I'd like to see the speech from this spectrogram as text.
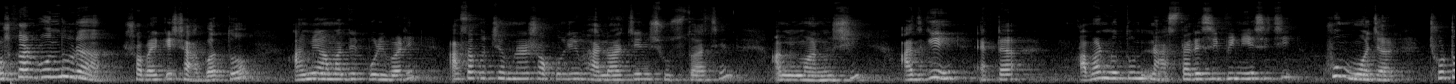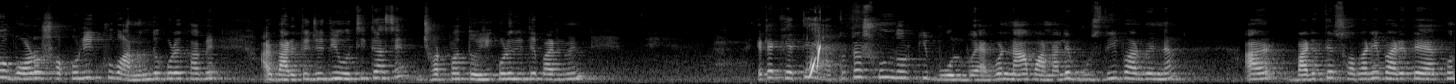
নমস্কার বন্ধুরা, সবাইকে স্বাগত। আমি আমাদের পরিবারে। আশা করছি আপনারা সকলেই ভালো আছেন, সুস্থ আছেন। আমি মানসী। আজকে একটা আবার নতুন নাস্তা রেসিপি নিয়ে এসেছি। খুব মজার। ছোট, বড় সকলেই খুব আনন্দ করে খাবে। আর বাড়িতে যদি অতিথি আসে, ঝটপট তৈরি করে দিতে পারবেন। এটা খেতে এতটা সুন্দর কি বলব? একবার না বানালে বুঝতেই পারবেন না। আর বাড়িতে, সবারই বাড়িতে এখন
